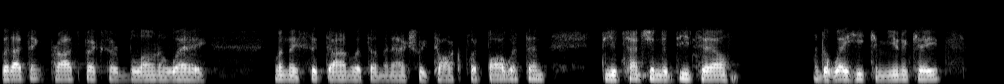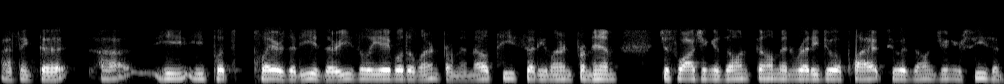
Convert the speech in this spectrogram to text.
but I think prospects are blown away when they sit down with them and actually talk football with them. The attention to detail, the way he communicates, I think that uh, he he puts players at ease. They're easily able to learn from him. LT said he learned from him just watching his own film and ready to apply it to his own junior season.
